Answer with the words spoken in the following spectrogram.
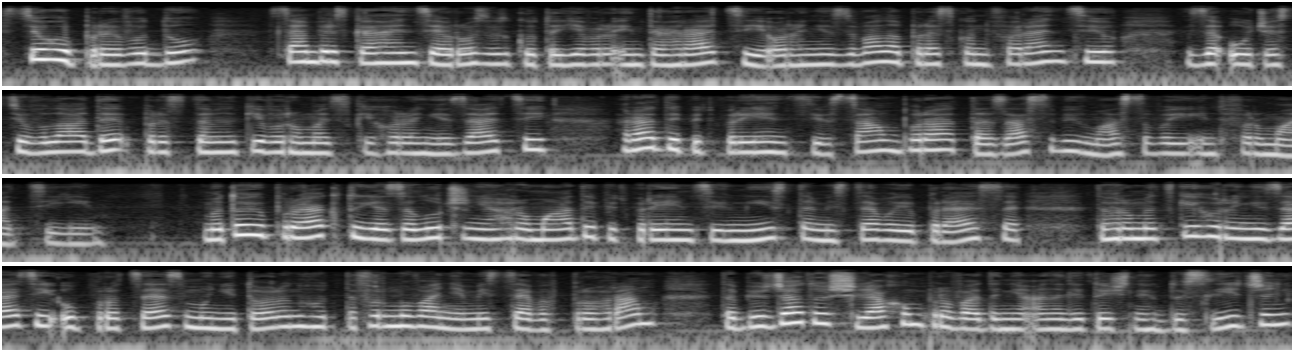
З цього приводу Самбірська агенція розвитку та євроінтеграції організувала прес-конференцію за участю влади, представників громадських організацій, ради підприємців Самбора та засобів масової інформації. Метою проекту є залучення громади, підприємців міста, місцевої преси та громадських організацій у процес моніторингу та формування місцевих програм та бюджету шляхом проведення аналітичних досліджень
